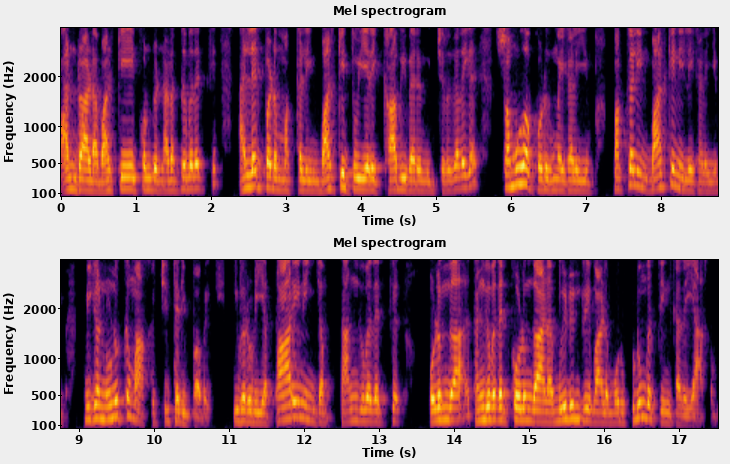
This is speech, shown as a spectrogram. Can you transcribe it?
அன்றாட வாழ்க்கையை கொண்டு நடத்துவதற்கு அல்லற்படும் மக்களின் வாழ்க்கை துயரை காவி வரும் இச்சிறுகதைகள் சமூக கொடுமைகளையும் மக்களின் வாழ்க்கை நிலைகளையும் மிக நுணுக்கமாக சித்தரிப்பவை. இவருடைய பாரி நெஞ்சம் தாங்குவதற்கு ஒழுங்கா தங்குவதற்கு ஒழுங்கான வீடின்றி வாழும் ஒரு குடும்பத்தின் கதையாகும்.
